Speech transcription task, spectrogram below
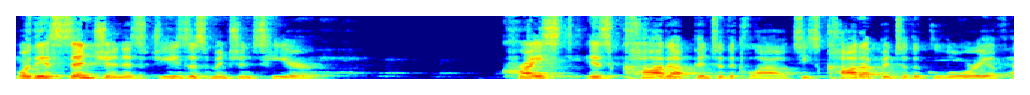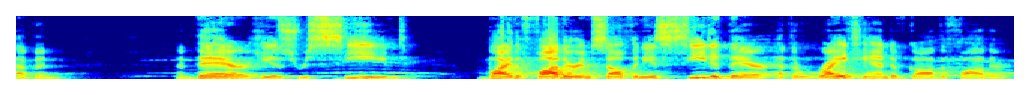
or the ascension, as Jesus mentions here. Christ is caught up into the clouds. He's caught up into the glory of heaven. And there he is received by the Father himself, and he is seated there at the right hand of God the Father.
